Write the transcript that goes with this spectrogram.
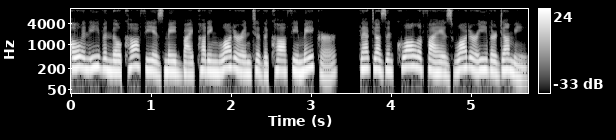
Oh and even though coffee is made by putting water into the coffee maker, that doesn't qualify as water either dummy.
